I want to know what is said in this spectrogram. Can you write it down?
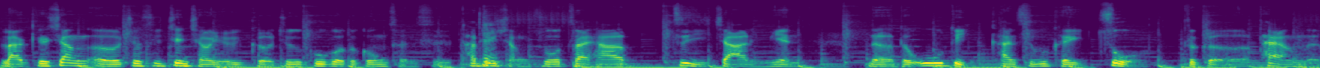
那个像呃就是剑桥有一个就是 Google 的工程师，他就想说在他自己家里面的的屋顶，看是不是可以做这个太阳能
